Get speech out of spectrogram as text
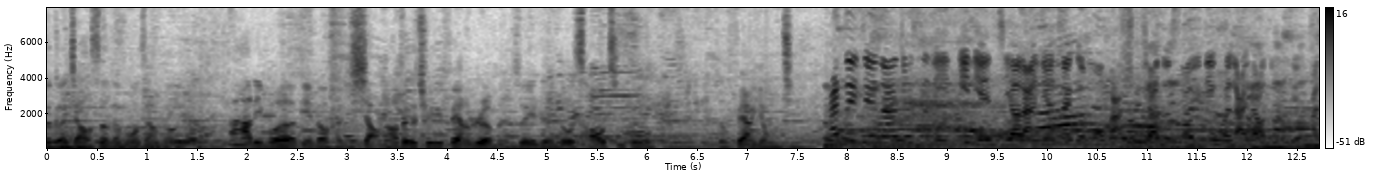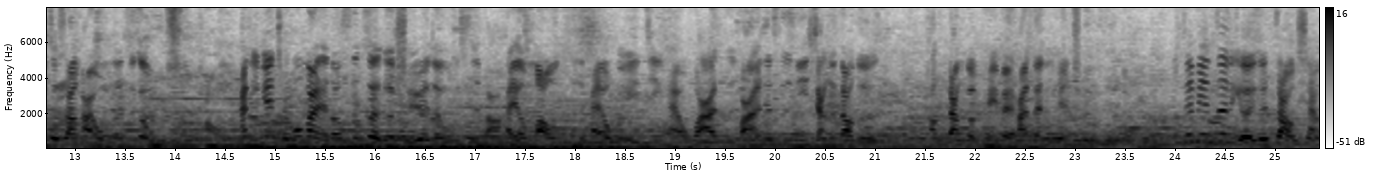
各个角色的魔杖都有，那哈利波特的店都很小，然后这个区域非常热门，所以人都超级多，就非常拥挤。它这间呢，就是你一年级要来念那个魔法学校的时候，一定会来到的店。它就是要买我们的这个巫师袍，它里面全部卖的都是各个学院的巫师袍，还有帽子，还有围巾，还有袜子，反正就是你想得到的行当跟配备，它在里面全部都有。这边这里有一个照相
